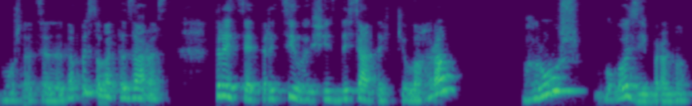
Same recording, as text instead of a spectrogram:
можна це не записувати зараз. 33,6 кг груш було зібрано.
